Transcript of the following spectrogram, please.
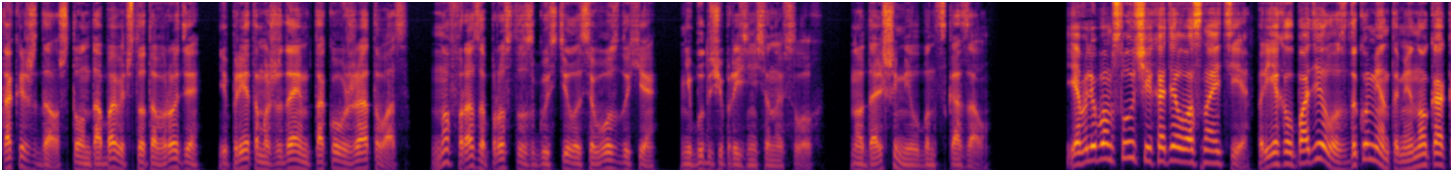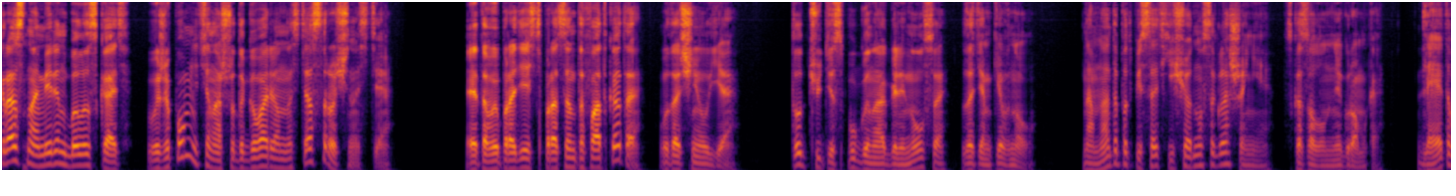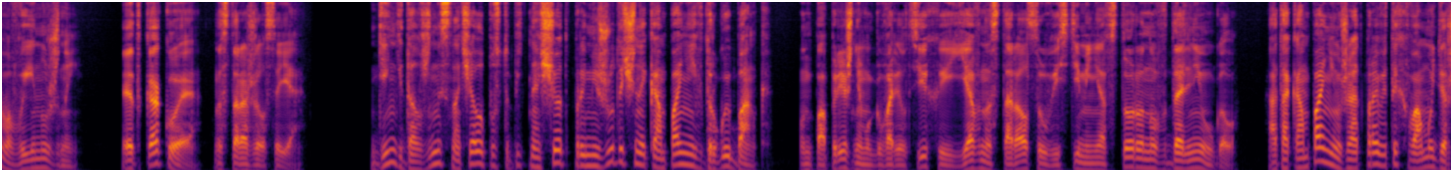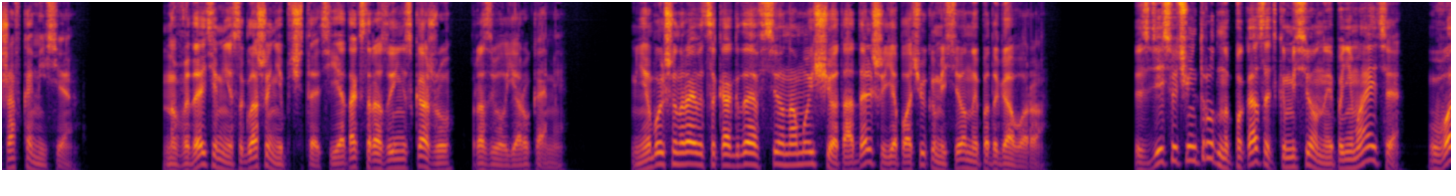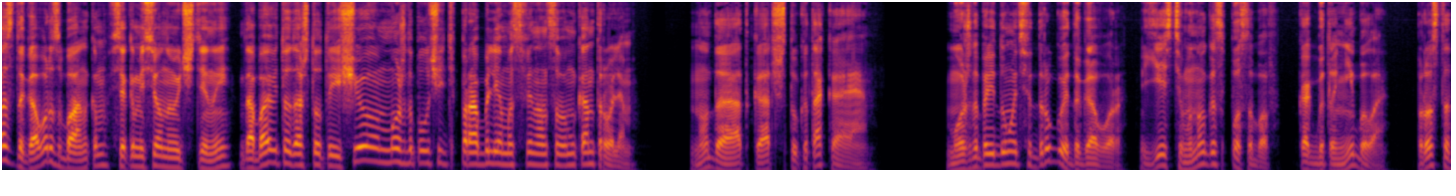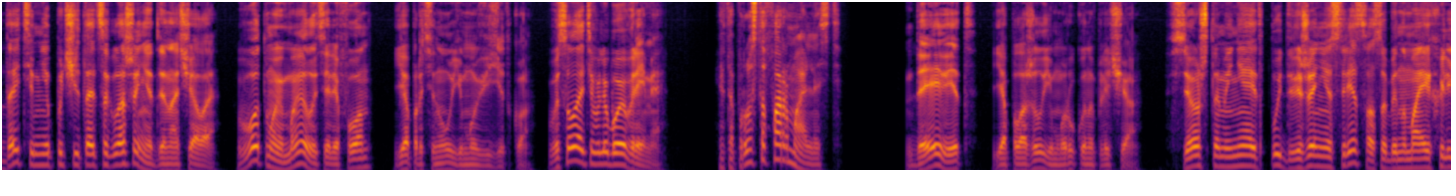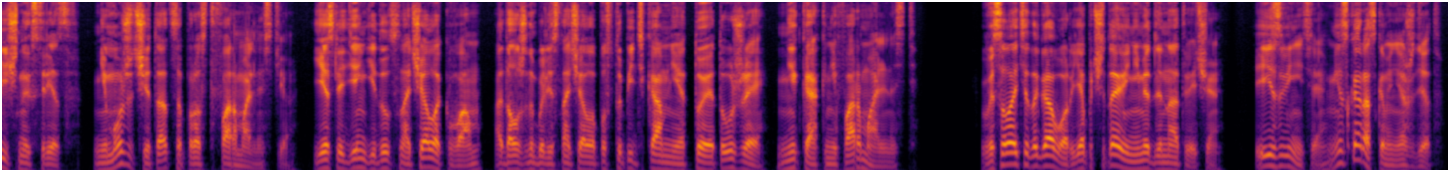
Так и ждал, что он добавит что-то вроде «и при этом ожидаем такого же от вас». Но фраза просто сгустилась в воздухе, не будучи произнесенной вслух. Но дальше Милбан сказал. «Я в любом случае хотел вас найти. Приехал по делу, с документами, но как раз намерен был искать. Вы же помните нашу договоренность о срочности?» «Это вы про 10% отката?» — уточнил я. Тот чуть испуганно оглянулся, затем кивнул. «Нам надо подписать еще одно соглашение», — сказал он негромко. «Для этого вы и нужны». «Это какое?» — насторожился я. «Деньги должны сначала поступить на счет промежуточной компании в другой банк». Он по-прежнему говорил тихо и явно старался увести меня в сторону в дальний угол. А та компания уже отправит их вам, удержав комиссию. «Но вы дайте мне соглашение почитать, я так сразу и не скажу», — развел я руками. «Мне больше нравится, когда все на мой счет, а дальше я плачу комиссионные по договору». «Здесь очень трудно показать комиссионные, понимаете? У вас договор с банком, все комиссионные учтены, добавить туда что-то еще, можно получить проблемы с финансовым контролем». «Ну да, откат штука такая». Можно придумать другой договор. Есть много способов. Как бы то ни было, Просто дайте мне почитать соглашение для начала. Вот мой мейл и телефон». Я протянул ему визитку. «Высылайте в любое время». «Это просто формальность». «Дэвид», — я положил ему руку на плечо, «все, что меняет путь движения средств, особенно моих личных средств, не может считаться просто формальностью. Если деньги идут сначала к вам, а должны были сначала поступить ко мне, то это уже никак не формальность. Высылайте договор, я почитаю и немедленно отвечу. И извините, мисс Караска меня ждет».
